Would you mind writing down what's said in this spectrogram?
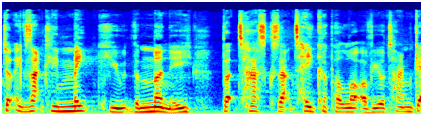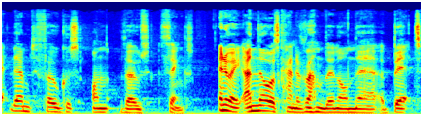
don't exactly make you the money, but tasks that take up a lot of your time. Get them to focus on those things. Anyway, I know I was kind of rambling on there a bit,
